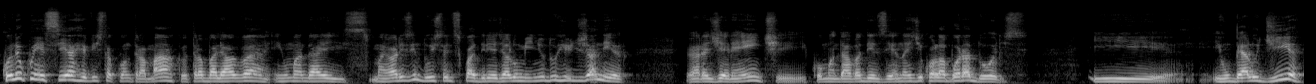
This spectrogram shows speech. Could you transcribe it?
Quando eu conheci a revista Contramarco, eu trabalhava em uma das maiores indústrias de esquadria de alumínio do Rio de Janeiro. Eu era gerente e comandava dezenas de colaboradores. E, e um belo dia,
